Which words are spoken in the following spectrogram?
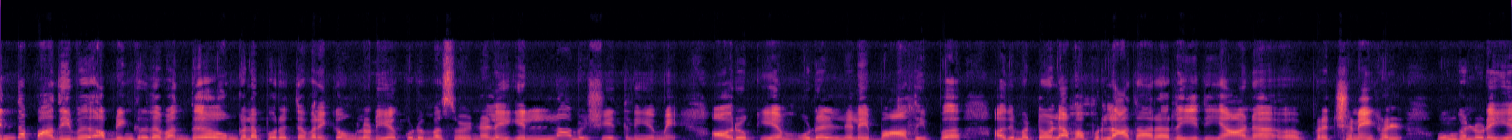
இந்த பதிவு அப்படிங்கிறத வந்து உங்களை பொறுத்த வரைக்கும் உங்களுடைய குடும்ப சூழ்நிலை எல்லா விஷயத்துலையுமே ஆரோக்கியம் உடல்நிலை பாதிப்பு அது மட்டும் இல்லாமல் பொருளாதார ரீதியான பிரச்சனைகள் உங்களுடைய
